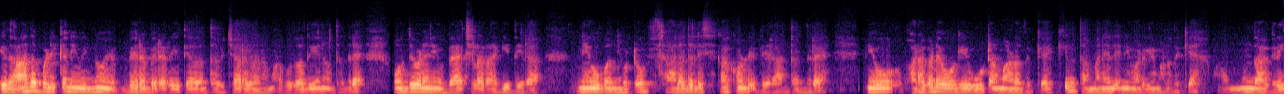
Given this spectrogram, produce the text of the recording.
ಇದಾದ ಬಳಿಕ ನೀವು ಇನ್ನೂ ಬೇರೆ ಬೇರೆ ರೀತಿಯಾದಂಥ ವಿಚಾರಗಳನ್ನು ಮಾಡ್ಬೋದು. ಅದೇನು ಅಂತಂದರೆ, ಒಂದು ವೇಳೆ ನೀವು ಬ್ಯಾಚುಲರ್ ಆಗಿದ್ದೀರಾ, ನೀವು ಬಂದ್ಬಿಟ್ಟು ಸಾಲದಲ್ಲಿ ಸಿಕ್ಕಾಕೊಂಡಿದ್ದೀರಾ ಅಂತಂದರೆ, ನೀವು ಹೊರಗಡೆ ಹೋಗಿ ಊಟ ಮಾಡೋದಕ್ಕಿಂತ ಮನೇಲಿ ನೀವು ಅಡುಗೆ ಮಾಡೋದಕ್ಕೆ ಮುಂದಾಗ್ರಿ,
